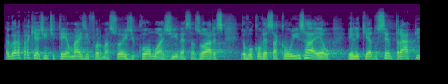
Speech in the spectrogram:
Agora, para que a gente tenha mais informações de como agir nessas horas, eu vou conversar com o Israel, ele que é do Centrap,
